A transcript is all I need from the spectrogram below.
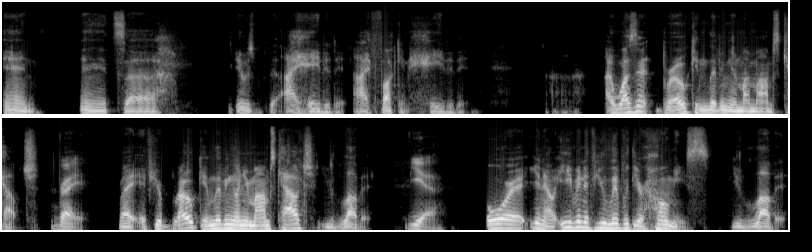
And, and it's, uh, it was, I hated it. I fucking hated it. Uh, I wasn't broke and living in my mom's couch, Right. right? If you're broke and living on your mom's couch, you love it. Yeah. Or, you know, even if you live with your homies, you love it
